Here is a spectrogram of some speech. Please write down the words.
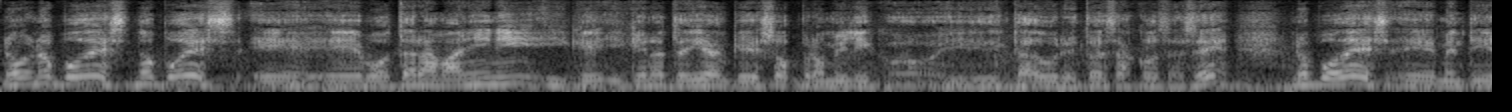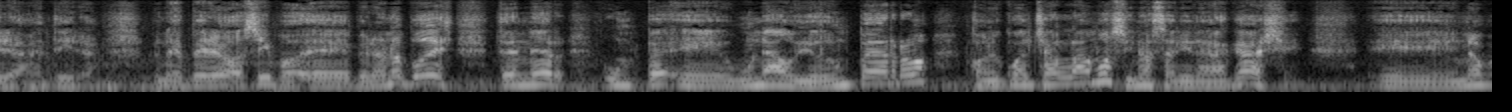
No, no podés, no podés eh, votar a Manini y que, y que no te digan que sos promilico y dictadura y todas esas cosas, ¿eh? No podés, mentira, mentira. Pero sí, pero no podés tener eh, un, audio de un perro con el cual charlamos y no salir a la calle. Eh, no,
